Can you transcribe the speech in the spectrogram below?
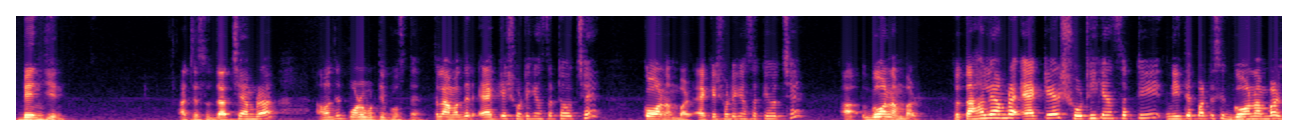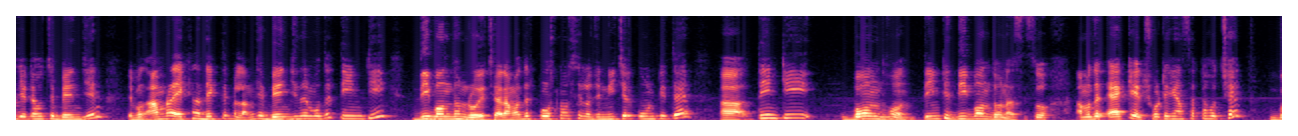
বেঞ্জিন আচ্ছা সো যাচ্ছি আমরা আমাদের পরবর্তী প্রশ্নে। তাহলে আমাদের একে সঠিক অ্যান্সারটা হচ্ছে ক নাম্বার একে সঠিক অ্যান্সারটি হচ্ছে গ নাম্বার তো তাহলে আমরা একের সঠিক অ্যান্সারটি নিতে পারতেছি গ নাম্বার, যেটা হচ্ছে বেঞ্জিন এবং আমরা এখানে দেখতে পেলাম যে বেঞ্জিনের মধ্যে তিনটি দ্বিবন্ধন রয়েছে। আর আমাদের প্রশ্ন ছিল যে নিচের কোনটিতে তিনটি বন্ধন, তিনটি দ্বিবন্ধন আছে। সো আমাদের একের সঠিক অ্যান্সারটা হচ্ছে গ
